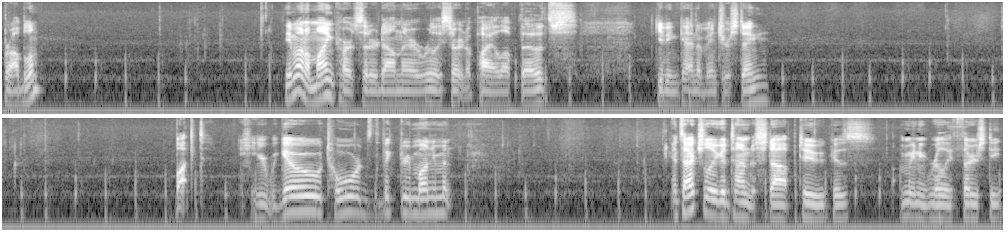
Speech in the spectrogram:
Problem? The amount of minecarts that are down there are really starting to pile up, though. It's getting kind of interesting. But here we go towards the Victory Monument. It's actually a good time to stop too because I'm getting really thirsty.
